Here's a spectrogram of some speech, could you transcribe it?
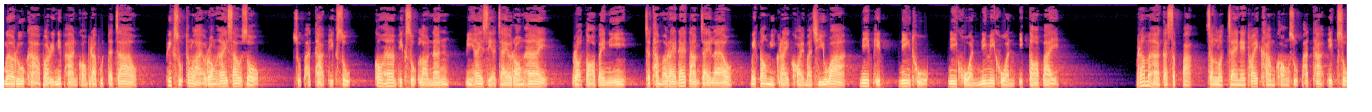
เมื่อรู้ข่าวปรินิพานของพระพุทธเจ้า ภิกษุทั้งหลายร้องไห้เศร้าโศก สุพัทธะภิกษุก็ห้ามภิกษุเหล่านั้นมีให้เสียใจร้องไห้ เพราะต่อไปนี้จะทำอะไรได้ตามใจแล้ว ไม่ต้องมีใครคอยมาชี้ว่า นี่ผิด นี่ถูก นี่ควร นี่ไม่ควรอีกต่อไป พระมหากัสปะสลดใจในถ้อยคำของสุพัทธภิกษุ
